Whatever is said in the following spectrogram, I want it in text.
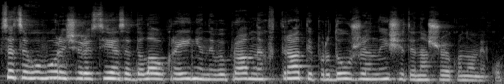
Все це говорить, що Росія завдала Україні невиправних втрат і продовжує нищити нашу економіку.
